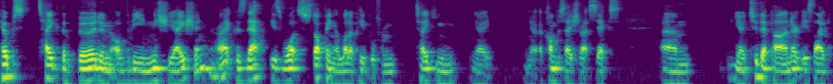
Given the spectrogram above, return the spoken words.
helps take the burden of the initiation, right? Because that is what's stopping a lot of people from taking you know, you know a conversation about sex. Um, you know, to their partner is like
